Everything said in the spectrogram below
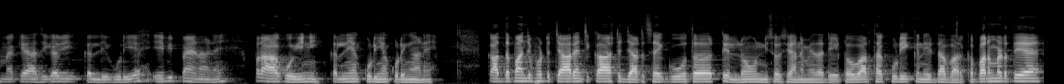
ਮੈਂ ਕਿਹਾ ਸੀਗਾ ਵੀ ਇਕੱਲੀ ਕੁੜੀ ਹੈ ਇਹ ਵੀ ਭੈਣਾਂ ਨੇ, ਭਰਾ ਕੋਈ ਨਹੀਂ, ਇਕੱਲੀਆਂ ਕੁੜੀਆਂ ਕੁੜੀਆਂ ਨੇ। ਕੱਦ 5 ਫੁੱਟ 4 ਇੰਚ, ਕਾਸਟ ਜੱਟ ਸੇ ਗੋਤ, ਢਿੱਲੋਂ 1996 ਦਾ ਡੇਟ ਆਫ ਬਰਥ ਆ। ਕੁੜੀ ਕੈਨੇਡਾ ਵਰਕ ਪਰਮਿਟ ਤੇ ਹੈ,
